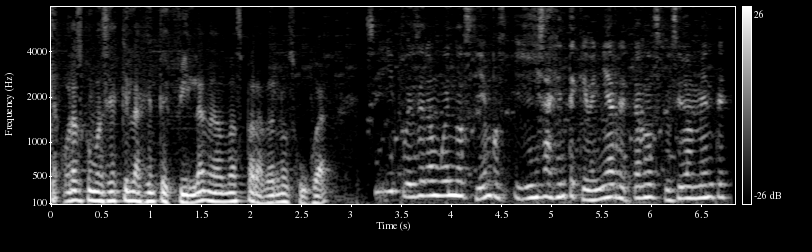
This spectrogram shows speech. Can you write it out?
¿Te acuerdas cómo hacía que la gente fila nada más para vernos jugar? Sí, pues eran buenos tiempos. Y esa gente que venía a retarnos exclusivamente.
